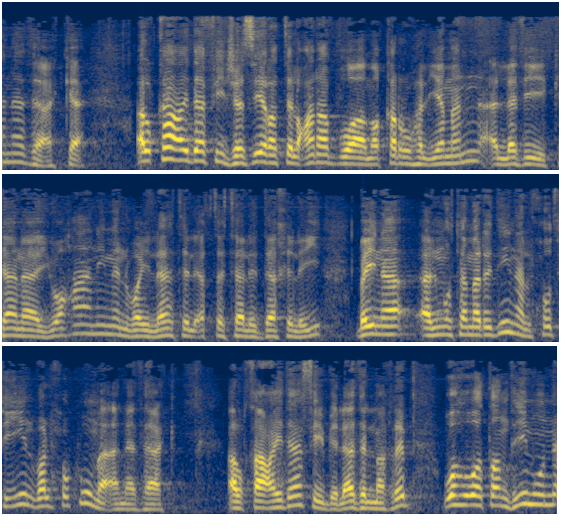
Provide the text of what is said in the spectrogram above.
آنذاك. القاعدة في جزيرة العرب ومقرها اليمن الذي كان يعاني من ويلات الاقتتال الداخلي بين المتمردين الحوثيين والحكومة آنذاك. القاعدة في بلاد المغرب وهو تنظيم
